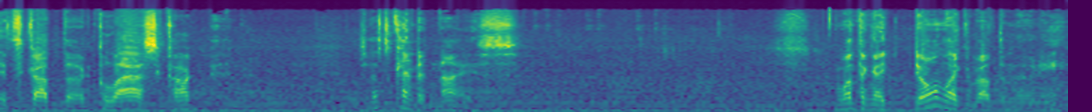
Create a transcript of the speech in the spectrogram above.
it's got the glass cockpit. So that's kind of nice. One thing I don't like about the Mooney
